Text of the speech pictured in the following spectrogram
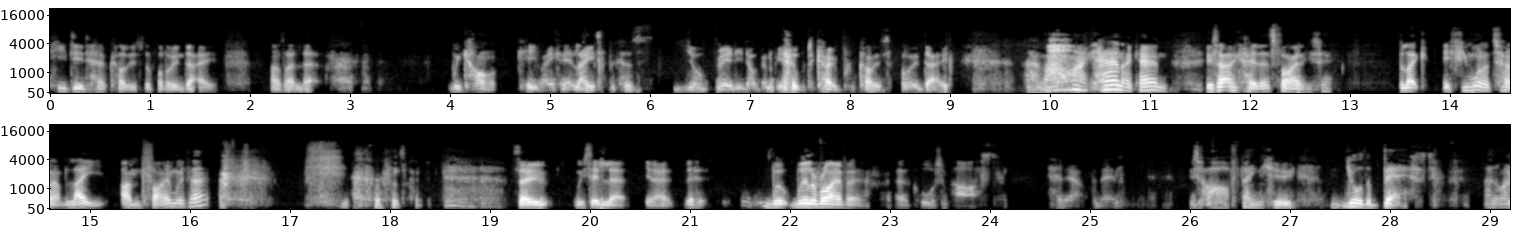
he did have college the following day. I was like, look, we can't keep making it later because you're really not going to be able to cope with college the following day. Um, oh, I can, I can. He's like, okay, that's fine. He said, but like, if you want to turn up late, I'm fine with that. so we said, look, you know, the, we'll, we'll arrive at a quarter past, head out for then. He said, oh, thank you. You're the best. And I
